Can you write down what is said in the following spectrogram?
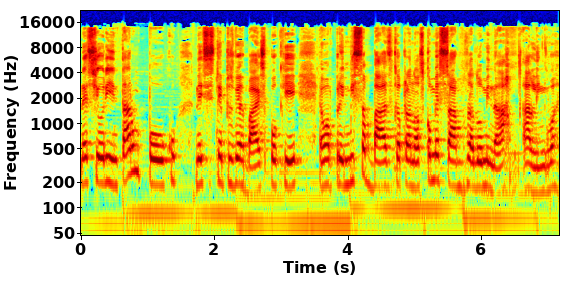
né, se orientar um pouco nesses tempos verbais, porque é uma premissa básica para nós começarmos a dominar a língua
